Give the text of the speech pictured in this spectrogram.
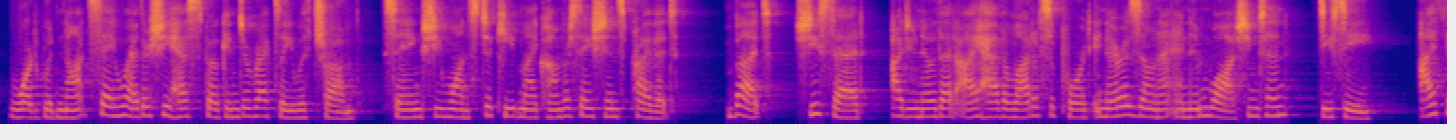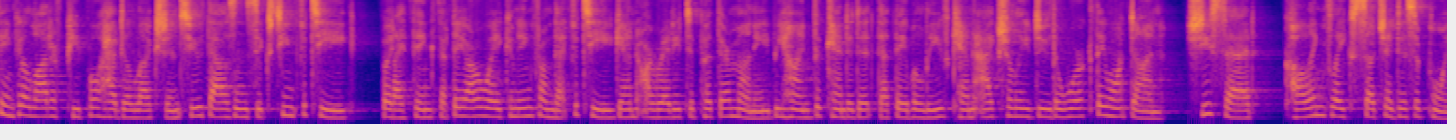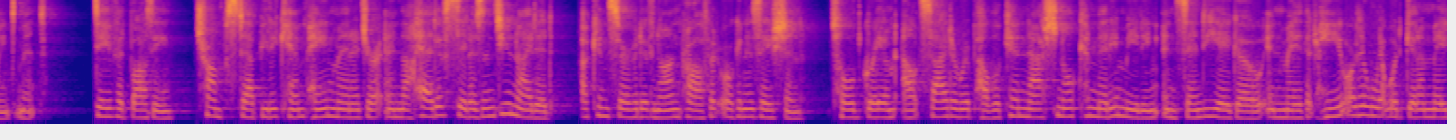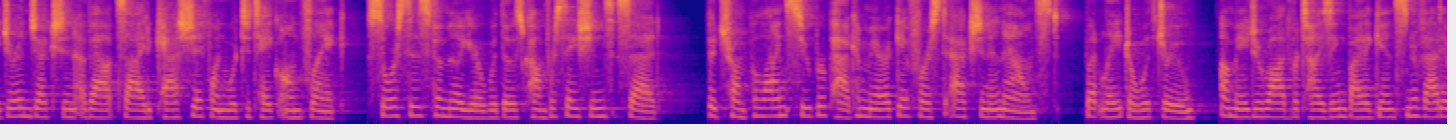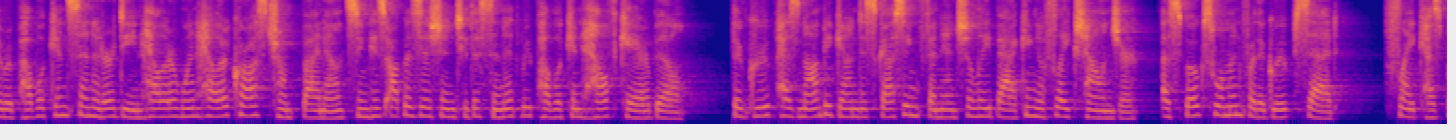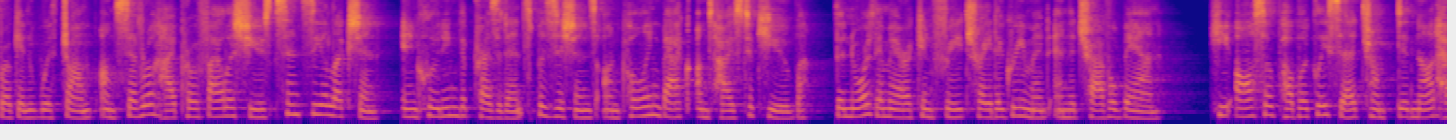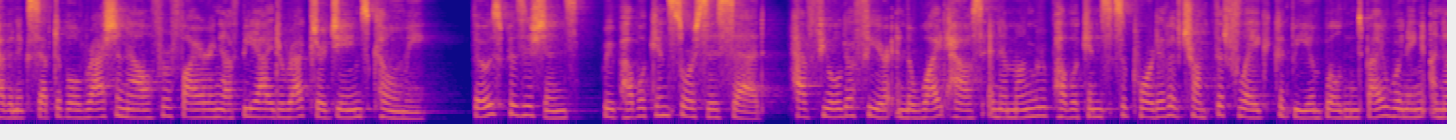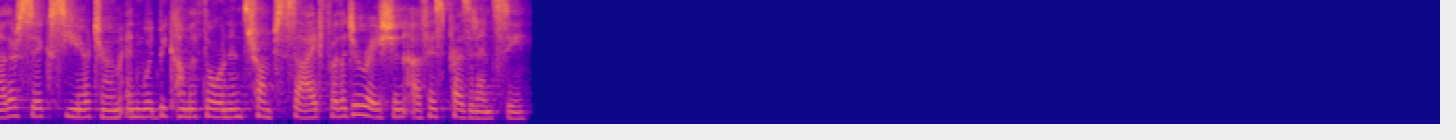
Ward would not say whether she has spoken directly with Trump, saying she wants to keep my conversations private. But, she said, I do know that I have a lot of support in Arizona and in Washington, D.C. I think a lot of people had election 2016 fatigue, but I think that they are awakening from that fatigue and are ready to put their money behind the candidate that they believe can actually do the work they want done, she said, calling Flake such a disappointment. David Bossie, Trump's deputy campaign manager and the head of Citizens United, a conservative nonprofit organization, told Graham outside a Republican National Committee meeting in San Diego in May that he or DeWitt would get a major injection of outside cash if one were to take on Flake, sources familiar with those conversations said. The Trump-aligned super PAC America First Action announced, but later withdrew, a major advertising buy against Nevada Republican Senator Dean Heller when Heller crossed Trump by announcing his opposition to the Senate Republican health care bill. The group has not begun discussing financially backing a Flake challenger, a spokeswoman for the group said. Flake has broken with Trump on several high-profile issues since the election, including the president's positions on pulling back on ties to Cuba, the North American Free Trade Agreement and the travel ban. He also publicly said Trump did not have an acceptable rationale for firing FBI Director James Comey. Those positions, Republican sources said, have fueled a fear in the White House and among Republicans supportive of Trump that Flake could be emboldened by winning another six-year term and would become a thorn in Trump's side for the duration of his presidency.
